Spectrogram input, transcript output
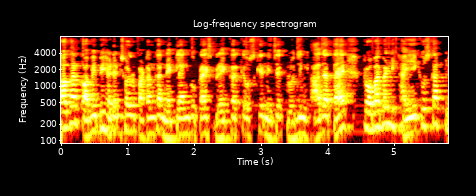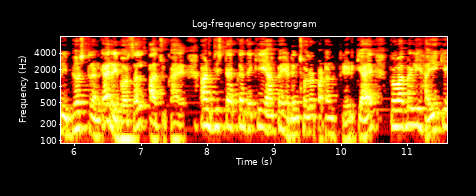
अगर कभी भी हेड एंड शोल्डर पैटर्न का नेक लाइन को प्राइस ब्रेक करके उसके नीचे क्लोजिंग आ जाता है प्रोबेबिलिटी हाई है कि उसका प्रीवियस ट्रेंड का रिवर्सल आ चुका है। एंड जिस टाइप का देखिए यहाँ पे head and shoulder pattern trade किया है प्रोबेबिलिटी हाई है कि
